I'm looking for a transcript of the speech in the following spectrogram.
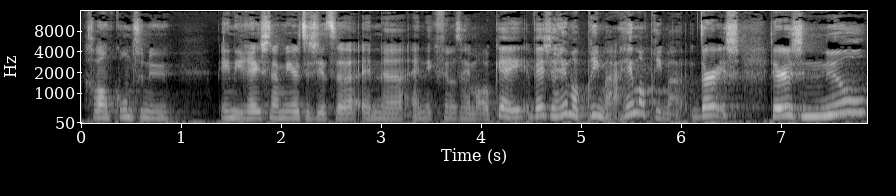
gewoon continu in die race naar meer te zitten. En, en ik vind het helemaal oké. Weet je, helemaal prima, helemaal prima. Er is, er is nul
